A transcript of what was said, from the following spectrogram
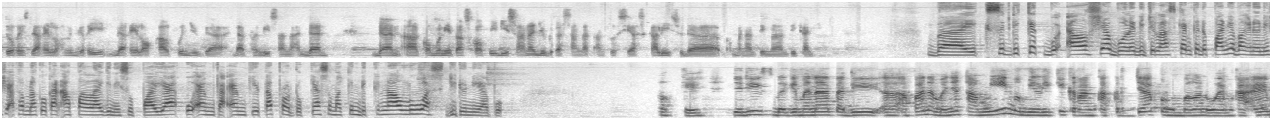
turis dari luar negeri dari lokal pun juga datang di sana dan dan uh, komunitas kopi di sana juga sangat antusias sekali sudah menanti menantikan. Baik, sedikit Bu Elsha boleh dijelaskan ke depannya Bank Indonesia akan melakukan apa lagi nih supaya UMKM kita produknya semakin dikenal luas di dunia, Bu? Oke, jadi sebagaimana tadi uh, apa namanya kami memiliki kerangka kerja pengembangan UMKM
